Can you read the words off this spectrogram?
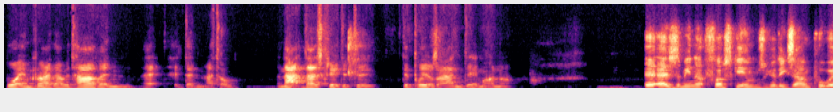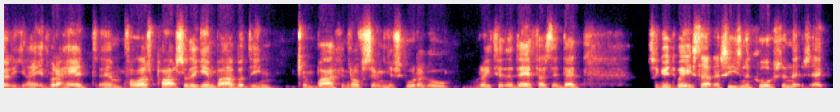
what impact that would have, and it, it didn't at all. And that that's credit to the players and Emma Hunter. It is. I mean, that first game was a good example where United were ahead um, for large parts of the game, but Aberdeen came back, and obviously when you score a goal right at the death as they did, it's a good way to start the season, of course, and it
